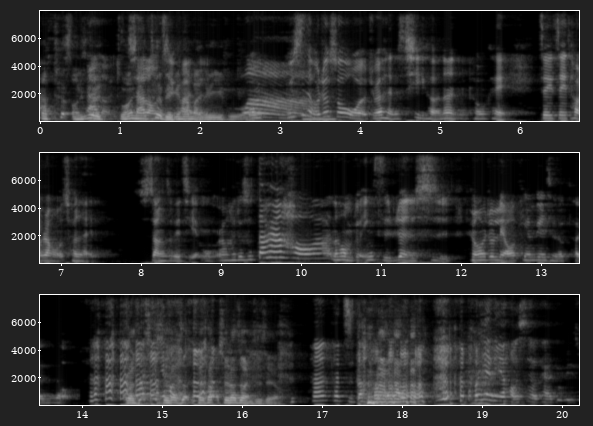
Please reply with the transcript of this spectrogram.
哦特哦，你为左岸特别跟他买这个衣服哇，不是，我就说我觉得很契合，那你可不可以？这这一套让我穿来上这个节目，然后他就说当然好啊，然后我们就因此认识，然后就聊天变成了朋友。所以他所以他所以他知道你是谁哦？他他知道，而且你也好适合开独立书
